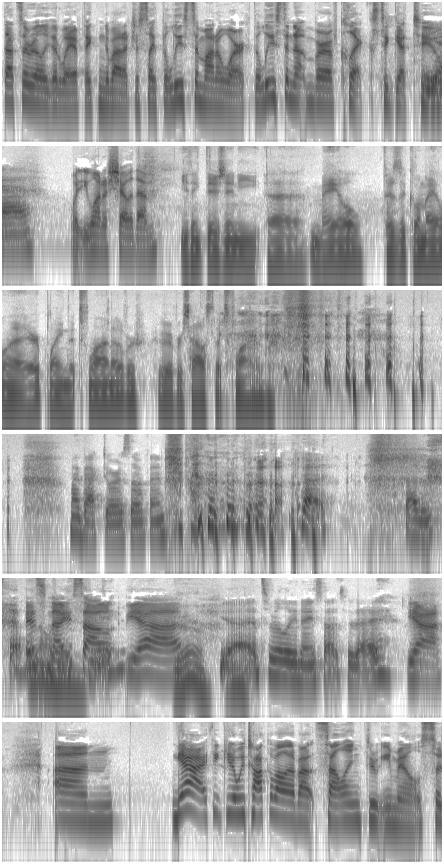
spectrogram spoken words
That's a really good way of thinking about it. Just like the least amount of work, the least number of clicks to get to Yeah. what you want to show them. You think there's any uh, mail, physical mail in that airplane that's flying over, whoever's house that's flying over? My back door is open. that, that is It's nice me. out. Yeah. yeah. Yeah, it's really nice out today. Yeah. Um, yeah, I think, you know, we talk a lot about selling through emails. So,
